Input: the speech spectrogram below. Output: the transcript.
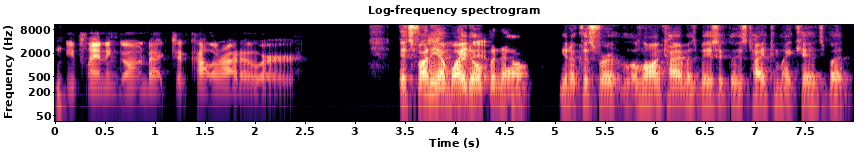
You planning going back to Colorado or? It's funny. I'm wide open now. You know, because for a long time, as basically is tied to my kids. But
